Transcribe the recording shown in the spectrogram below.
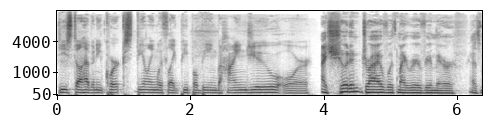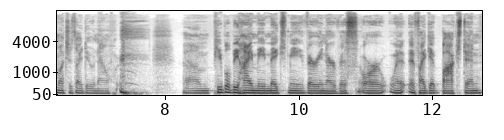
Do you still have any quirks dealing with like people being behind you or I shouldn't drive with my rearview mirror as much as I do now. Um, people behind me makes me very nervous, or when, if I get boxed in.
